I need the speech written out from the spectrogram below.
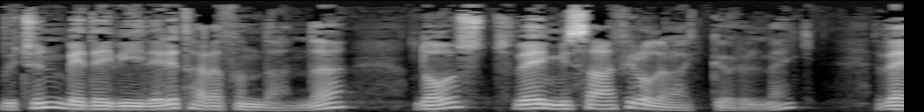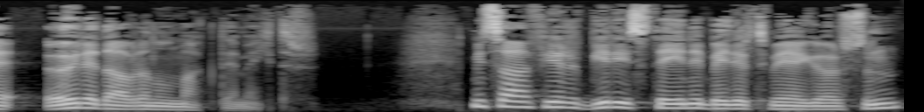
bütün bedevileri tarafından da dost ve misafir olarak görülmek ve öyle davranılmak demektir. Misafir bir isteğini belirtmeye görsün,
